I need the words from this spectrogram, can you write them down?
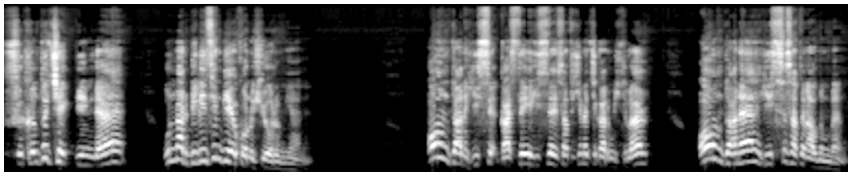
sıkıntı çektiğinde bunlar bilinsin diye konuşuyorum yani. 10 tane hisse, gazeteyi hisse satışına çıkarmıştılar. 10 tane hisse satın aldım ben.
